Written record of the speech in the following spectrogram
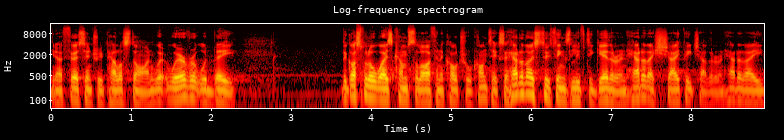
you know, first century Palestine, wh- wherever it would be. The gospel always comes to life in a cultural context. So, how do those two things live together and how do they shape each other and how do they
